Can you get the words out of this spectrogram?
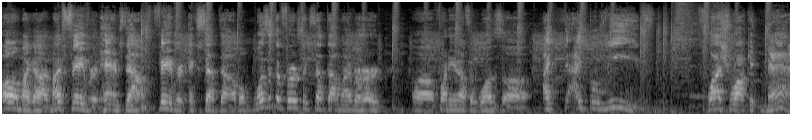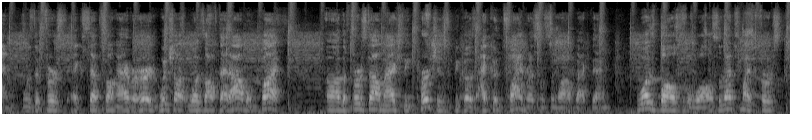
Oh my god, my favorite, hands down, favorite Accept album. Wasn't the first Accept album I ever heard. Uh, funny enough, it was. Uh, I I believe Flash Rockin' Man was the first Accept song I ever heard, which was off that album. But uh, the first album I actually purchased because I couldn't find Restless and Wild back then was Balls to the Wall. So that's my first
